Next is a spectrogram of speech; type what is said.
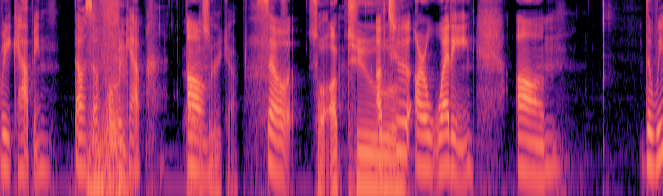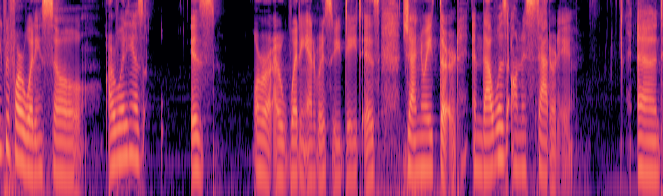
recapping, that was a full recap. That was the um, recap. So So up to up to our wedding, um, the week before our wedding. So our wedding is is or our wedding anniversary date is January third, and that was on a Saturday. And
